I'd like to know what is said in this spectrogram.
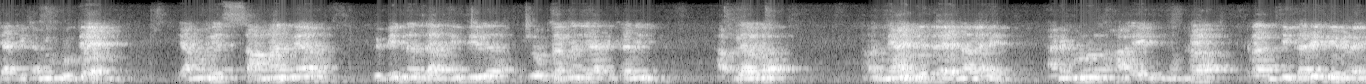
या ठिकाणी होते. आहे त्यामुळे सामान्य विभिन्न जातीतील लोकांना या ठिकाणी आपल्याला न्याय देता येणार आहे. आणि म्हणून हा एक मोठा क्रांतिकारी निर्णय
